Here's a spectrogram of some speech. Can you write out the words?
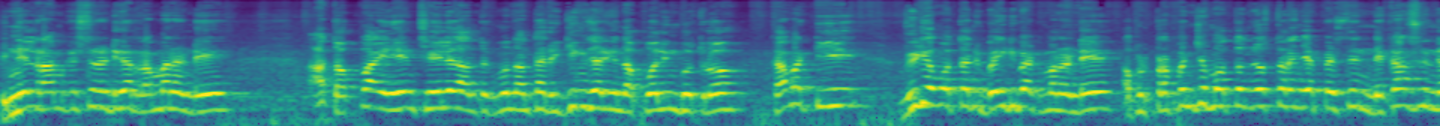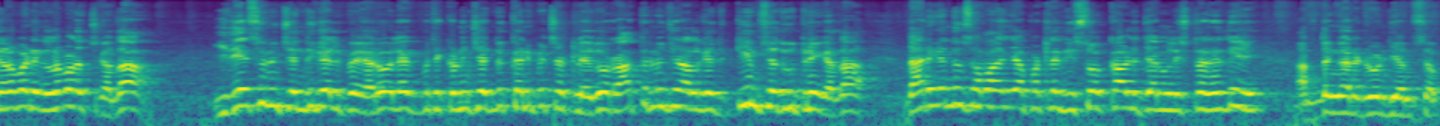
పిన్నెల రామకృష్ణారెడ్డి గారు రమ్మనండి. ఆ తప్పు ఆయన ఏం చేయలేదు. అంతకుముందు అంతా రిగ్గింగ్ జరిగింది ఆ పోలింగ్ బూత్లో కాబట్టి వీడియో మొత్తాన్ని బయట పెట్టమనండి. అప్పుడు ప్రపంచం మొత్తం చూస్తారని చెప్పేసి నికాల్సిన నిలబడి నిలబడొచ్చు కదా. ఈ దేశం నుంచి ఎందుకు వెళ్ళిపోయారు లేకపోతే ఇక్కడ నుంచి ఎందుకు కనిపించట్లేదు రాత్రి నుంచి నాలుగైదు టీమ్స్ ఎదుగుతున్నాయి కదా. దానికి ఎందుకు సమాధానం చెప్పట్లేదు ఈ సోకాళ్ళు జర్నలిస్ట్ అనేది అర్థం కానటువంటి అంశం.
